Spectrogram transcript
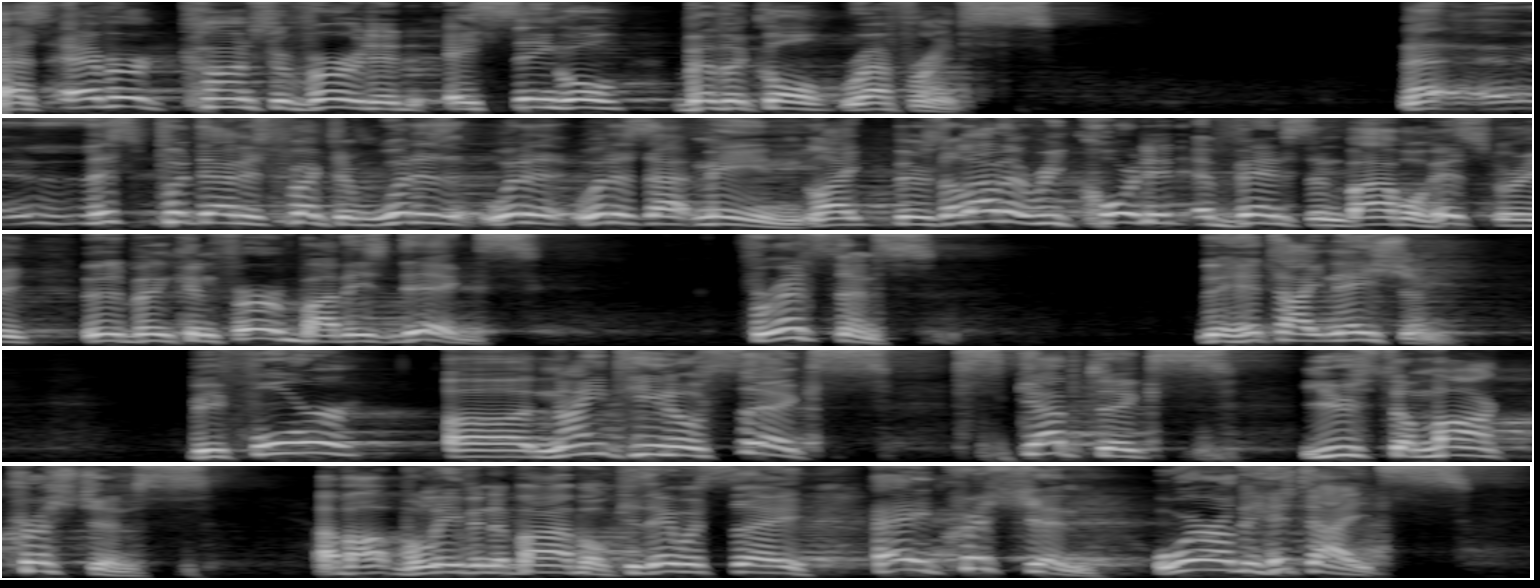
has ever controverted a single biblical reference. Now, let's put that in perspective. What, is what, is, what does that mean? Like, there's a lot of recorded events in Bible history that have been confirmed by these digs. For instance, the Hittite nation. Before uh, 1906, skeptics used to mock Christians about believing the Bible because they would say, Hey, Christian, where are the Hittites?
